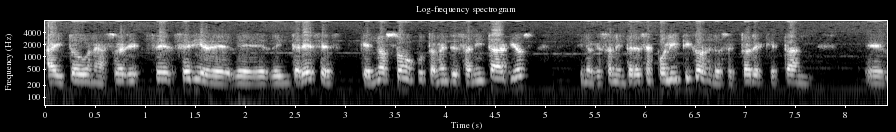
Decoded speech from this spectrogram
hay toda una serie de intereses que no son justamente sanitarios, sino que son intereses políticos de los sectores que están, eh,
